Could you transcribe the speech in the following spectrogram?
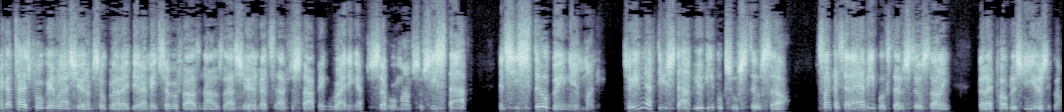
I got Ty's program last year, and I'm so glad I did. I made several thousand dollars last year, and that's after stopping writing after several months. So she stopped, and she's still bringing in money. So even after you stop, your ebooks will still sell. It's like I said, I have ebooks that are still selling that I published years ago.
